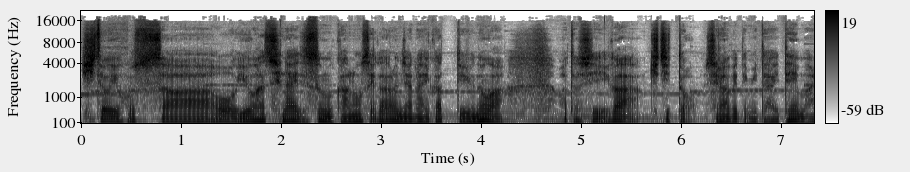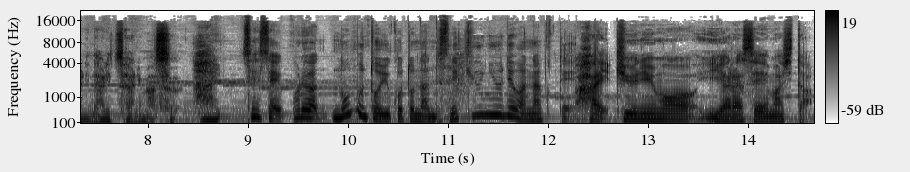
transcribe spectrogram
ひどい発作を誘発しないで済む可能性があるんじゃないかっていうのが私がきちっと調べてみたいテーマになりつつあります。はい。先生これは飲むということなんですね。吸入ではなくて。はい。吸入もやらせました。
